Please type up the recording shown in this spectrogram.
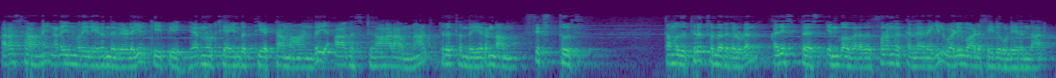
அரசாணை நடைமுறையில் இருந்த வேளையில் கிபி இருநூற்றி ஐம்பத்தி எட்டாம் ஆண்டு ஆகஸ்ட் ஆறாம் நாள் திருத்தந்தை இரண்டாம் சிக்ஸ்துஸ் தமது திருத்தொண்டர்களுடன் கலிஸ்தஸ் என்பவரது சுரங்க கல்லறையில் வழிபாடு செய்து கொண்டிருந்தார்.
